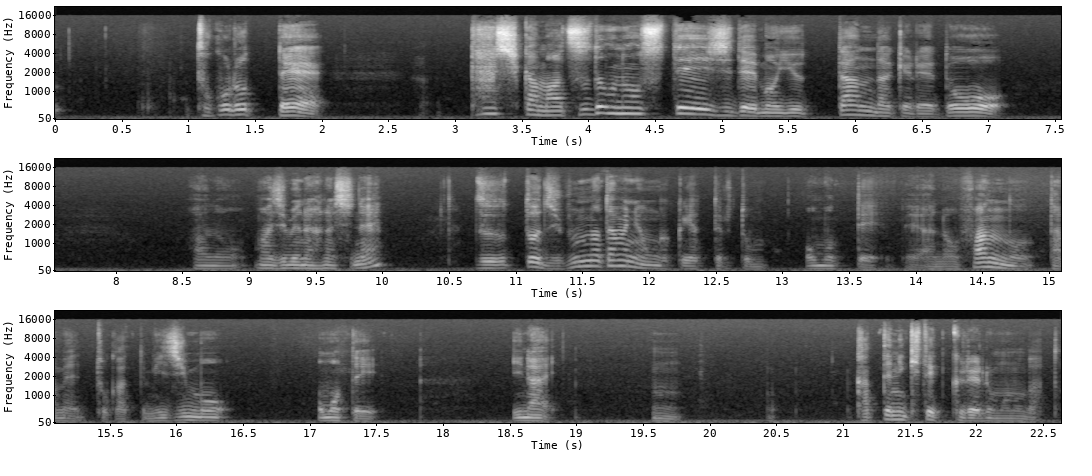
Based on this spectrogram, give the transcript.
うところって、確か松戸のステージでも言ったんだけれど、あの真面目な話ねずっと自分のために音楽やってると思ってあのファンのためとかってみじんも思っていない、うん、勝手に来てくれるものだと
